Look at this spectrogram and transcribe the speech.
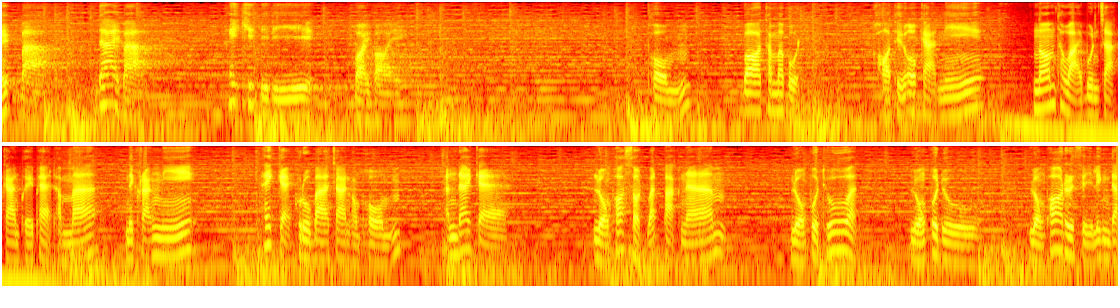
นึกบาป ได้บาป ให้คิดดีๆ บ่อยๆ ผม บอธรรมบุตร ขอถือโอกาสนี้ น้อมถวายบุญจากการเผยแผ่ธรรมะ ในครั้งนี้ ให้แก่ครูบาอาจารย์ของผม อันได้แก่ หลวงพ่อสดวัดปากน้ำ หลวงปู่ทวด หลวงปู่ดู หลวงพ่อฤาษีลิงด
